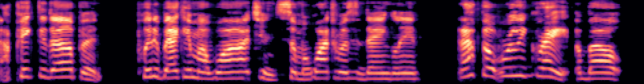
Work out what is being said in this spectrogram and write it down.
I picked it up and put it back in my watch, and so my watch wasn't dangling. And I felt really great about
